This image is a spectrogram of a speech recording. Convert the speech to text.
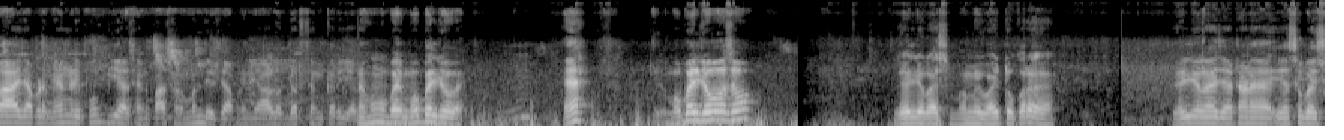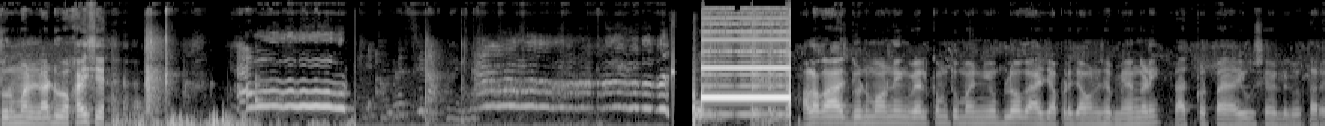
ગાય આપણે મેંગડી ગયા છે ને પાછળ મંદિર છે આપણે ત્યાં હાલો દર્શન કરીએ. અને હું ભાઈ મોબાઈલ જોવે? હે? મોબાઈલ જોવો છો? જોઈ લ્યો ગાય મમ્મી વાઈટો કરે છે. જોઈ લ્યો ગાય અટાણે યશુભાઈ સુરમાન લાડવા ખાય છે. Hello guys good morning welcome to my new blog આજે આપણે જવાનું છે મેંગણી. રાજકોટ પાસે આવ્યું છે એટલે જોતા રહે.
